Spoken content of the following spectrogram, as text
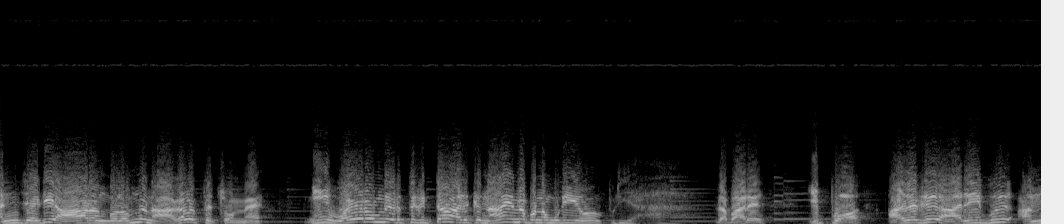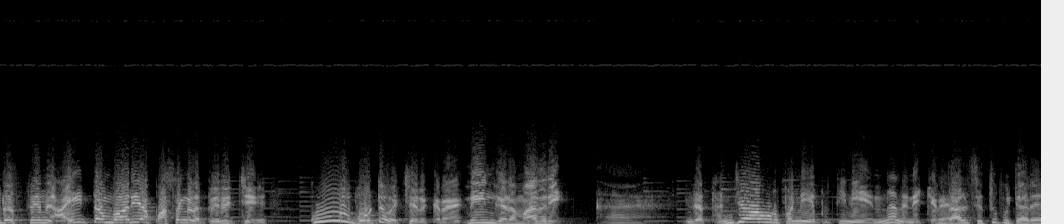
அஞ்சடி ஆறங்குளம்னு நான் அகலத்தை சொன்னேன். நீ உயரம்னு எடுத்துக்கிட்டா அதுக்கு நான் என்ன பண்ண முடியும்? அப்படியா? இத பாரு. இப்போ அழகு அறிவு அந்தஸ்துன்னு ஐட்டம் வாரியா பசங்களை பிரிச்சு கூறு போட்டு வச்சிருக்கிறேன். மீன் கடை மாதிரி. இந்த தஞ்சாவூர் பண்ணிய பத்தி நீ என்ன நினைக்கிற? செத்து போயிட்டாரு.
